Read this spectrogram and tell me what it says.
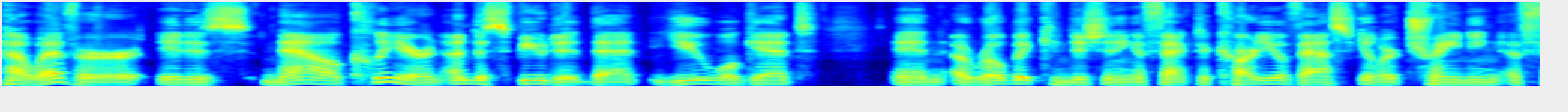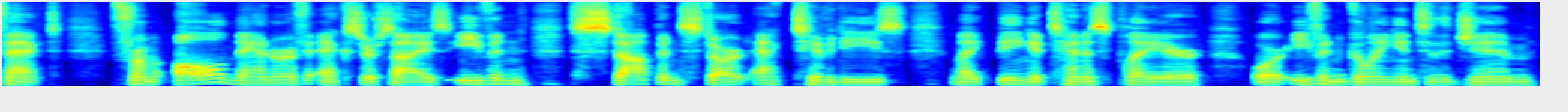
However, it is now clear and undisputed that you will get an aerobic conditioning effect, a cardiovascular training effect from all manner of exercise, even stop and start activities like being a tennis player or even going into the gym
